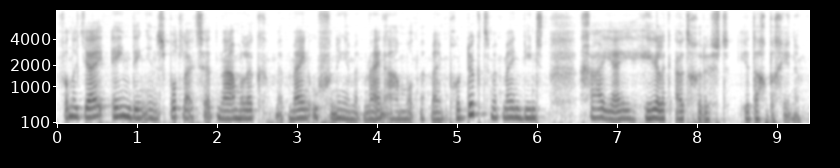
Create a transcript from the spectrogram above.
van dat jij één ding in de spotlight zet, namelijk met mijn oefeningen, met mijn aanbod, met mijn product, met mijn dienst, ga jij heerlijk uitgerust je dag beginnen.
